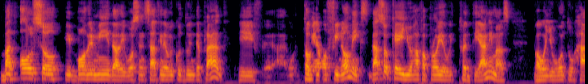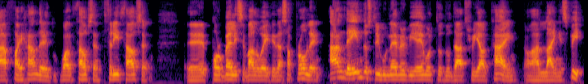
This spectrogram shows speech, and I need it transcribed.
but also it bothered me that it wasn't something that we could do in the plant. if talking about phenomics, that's okay. You have a project with 20 animals, but when you want to have 500, 1,000, 3,000 uh, pork bellies evaluated as a problem, and the industry will never be able to do that real time at line speed.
